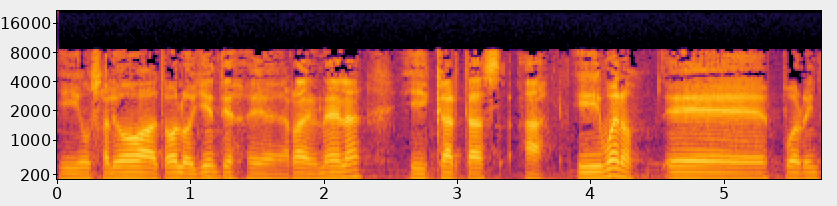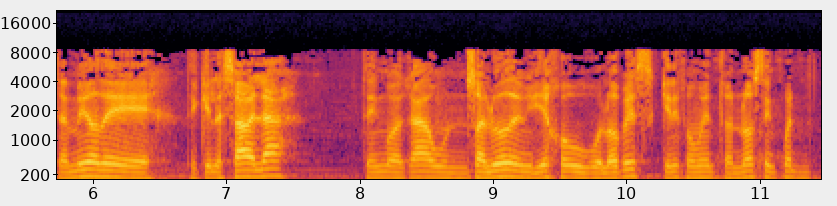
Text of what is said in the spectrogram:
y un saludo a todos los oyentes de Radio Nela y Cartas A. Y bueno, eh, por intermedio de, de que les habla, tengo acá un saludo de mi viejo Hugo López, que en este momento no se encuentra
